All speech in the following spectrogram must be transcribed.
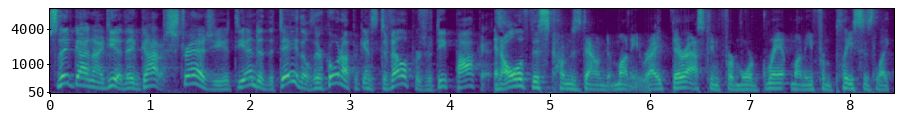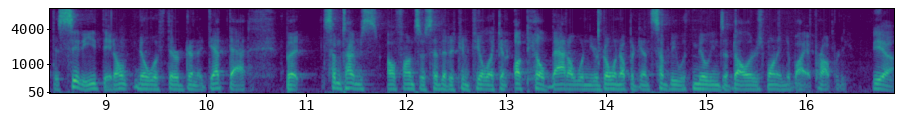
So they've got an idea, they've got a strategy. At the end of the day, though, they're going up against developers with deep pockets. And all of this comes down to money, right? They're asking for more grant money from places like the city. They don't know if they're going to get that. But sometimes Alfonso said that it can feel like an uphill battle when you're going up against somebody with millions of dollars wanting to buy a property. Yeah.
